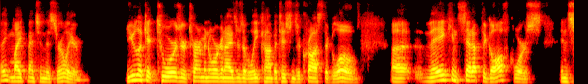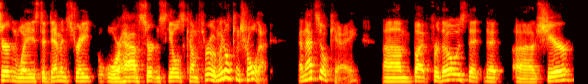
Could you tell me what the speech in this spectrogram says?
I think Mike mentioned this earlier. You look at tours or tournament organizers of elite competitions across the globe, uh, they can set up the golf course in certain ways to demonstrate or have certain skills come through. And we don't control that and that's okay. Um, but for those that that uh, share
